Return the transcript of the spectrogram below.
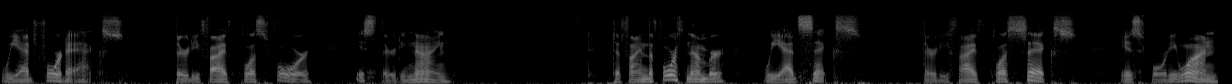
we add 4 to x. 35 plus 4 is 39. To find the fourth number, we add 6. 35 plus 6 is 41.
